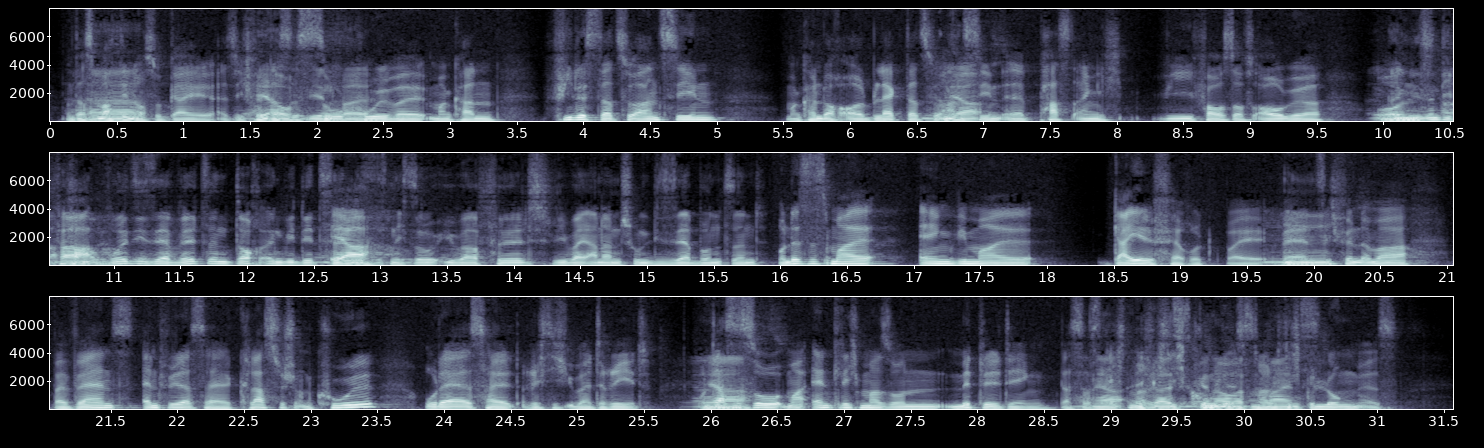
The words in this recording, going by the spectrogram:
Und das macht Äh, ihn auch so geil. Also ich finde, ja, das auf ist so Fall. cool, weil man kann vieles dazu anziehen. Man könnte auch All Black dazu Ja. anziehen. Er passt eigentlich wie Faust aufs Auge. irgendwie sind die Farben, obwohl sie sehr wild sind, doch irgendwie dezent. Ja. Es ist nicht so überfüllt wie bei anderen Schuhen, die sehr bunt sind. Und es ist mal irgendwie mal geil verrückt bei Vans. Mhm. Ich finde immer, bei Vans, entweder ist er halt klassisch und cool oder er ist halt richtig überdreht. Und das Ja. ist so mal endlich mal so ein Mittelding, dass das Ja, echt mal richtig cool genau, ist, mal richtig gelungen ist.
